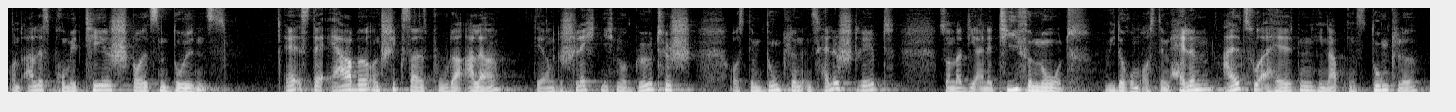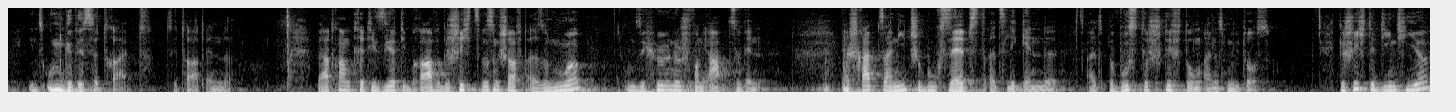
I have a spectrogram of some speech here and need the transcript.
und alles prometheisch stolzen Duldens. Er ist der Erbe und Schicksalsbruder aller, deren Geschlecht nicht nur goethisch aus dem Dunklen ins Helle strebt, sondern die eine tiefe Not wiederum aus dem Hellen, allzu Erhellten hinab ins Dunkle, ins Ungewisse treibt. Zitat Ende. Bertram kritisiert die brave Geschichtswissenschaft also nur, um sich höhnisch von ihr abzuwenden. Er schreibt sein Nietzsche-Buch selbst als Legende, als bewusste Stiftung eines Mythos. Geschichte dient hier,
